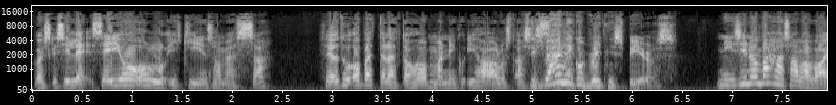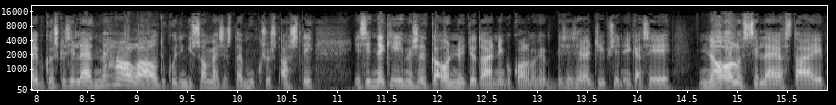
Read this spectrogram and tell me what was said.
koska sille se ei ole ollut ikiin somessa. Se joutuu opettelemaan tuon homman niin kuin ihan alusta asti. Siis vähän niin kuin Britney Spears. Niin, siinä on vähän sama vibe, koska silleen, että mehän ollaan oltu kuitenkin somessa jostain muksusta asti. Ja sitten nekin ihmiset, jotka on nyt jotain niin 30 siellä Gypsyn ikäisiä, niin ne on ollut silleen jostain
